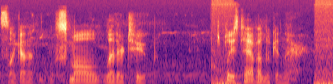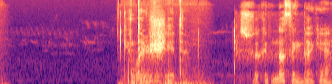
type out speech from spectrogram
It's like a small leather tube. Just please to have a look in there. Can't do shit. There's fucking nothing back here.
